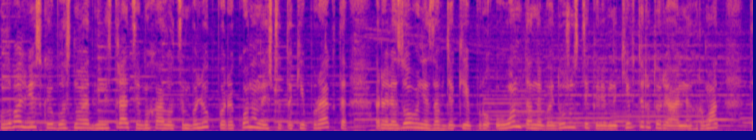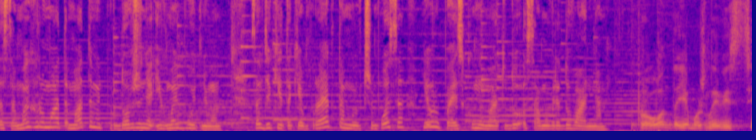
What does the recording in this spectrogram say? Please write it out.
Голова Львівської обласної адміністрації Михайло Цимбалюк переконаний, що такі проекти реалізовані завдяки ПРООН та небайдужості керівників територіальних громад та самих громад матимуть продовження і в майбутньому. Завдяки таким проектам ми вчимося європейському методу самоврядування. ПРООН дає можливість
